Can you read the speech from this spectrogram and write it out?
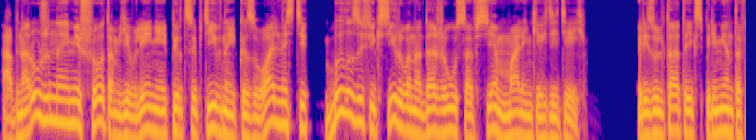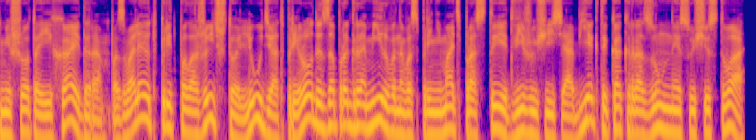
обнаруженное Мишотом явление перцептивной казуальности было зафиксировано даже у совсем маленьких детей. Результаты экспериментов Мишота и Хайдера позволяют предположить, что люди от природы запрограммированы воспринимать простые движущиеся объекты как разумные существа,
